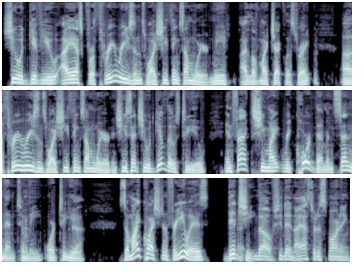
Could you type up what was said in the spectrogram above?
she would give you. I asked for three reasons why she thinks I'm weird. Me, I love my checklist, right? Uh, three reasons why she thinks I'm weird, and she said she would give those to you. In fact, she might record them and send them to me or to you. Yeah. So my question for you is: Did Uh, she? No, she didn't. I asked her this morning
